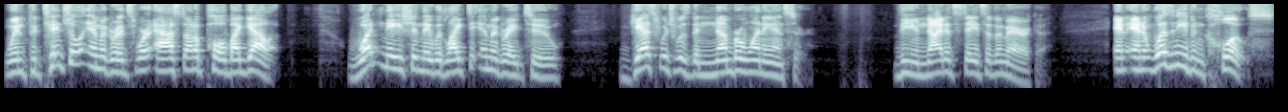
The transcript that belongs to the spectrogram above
When potential immigrants were asked on a poll by Gallup what nation they would like to immigrate to, guess which was the number one answer? The United States of America. And, and it wasn't even close.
